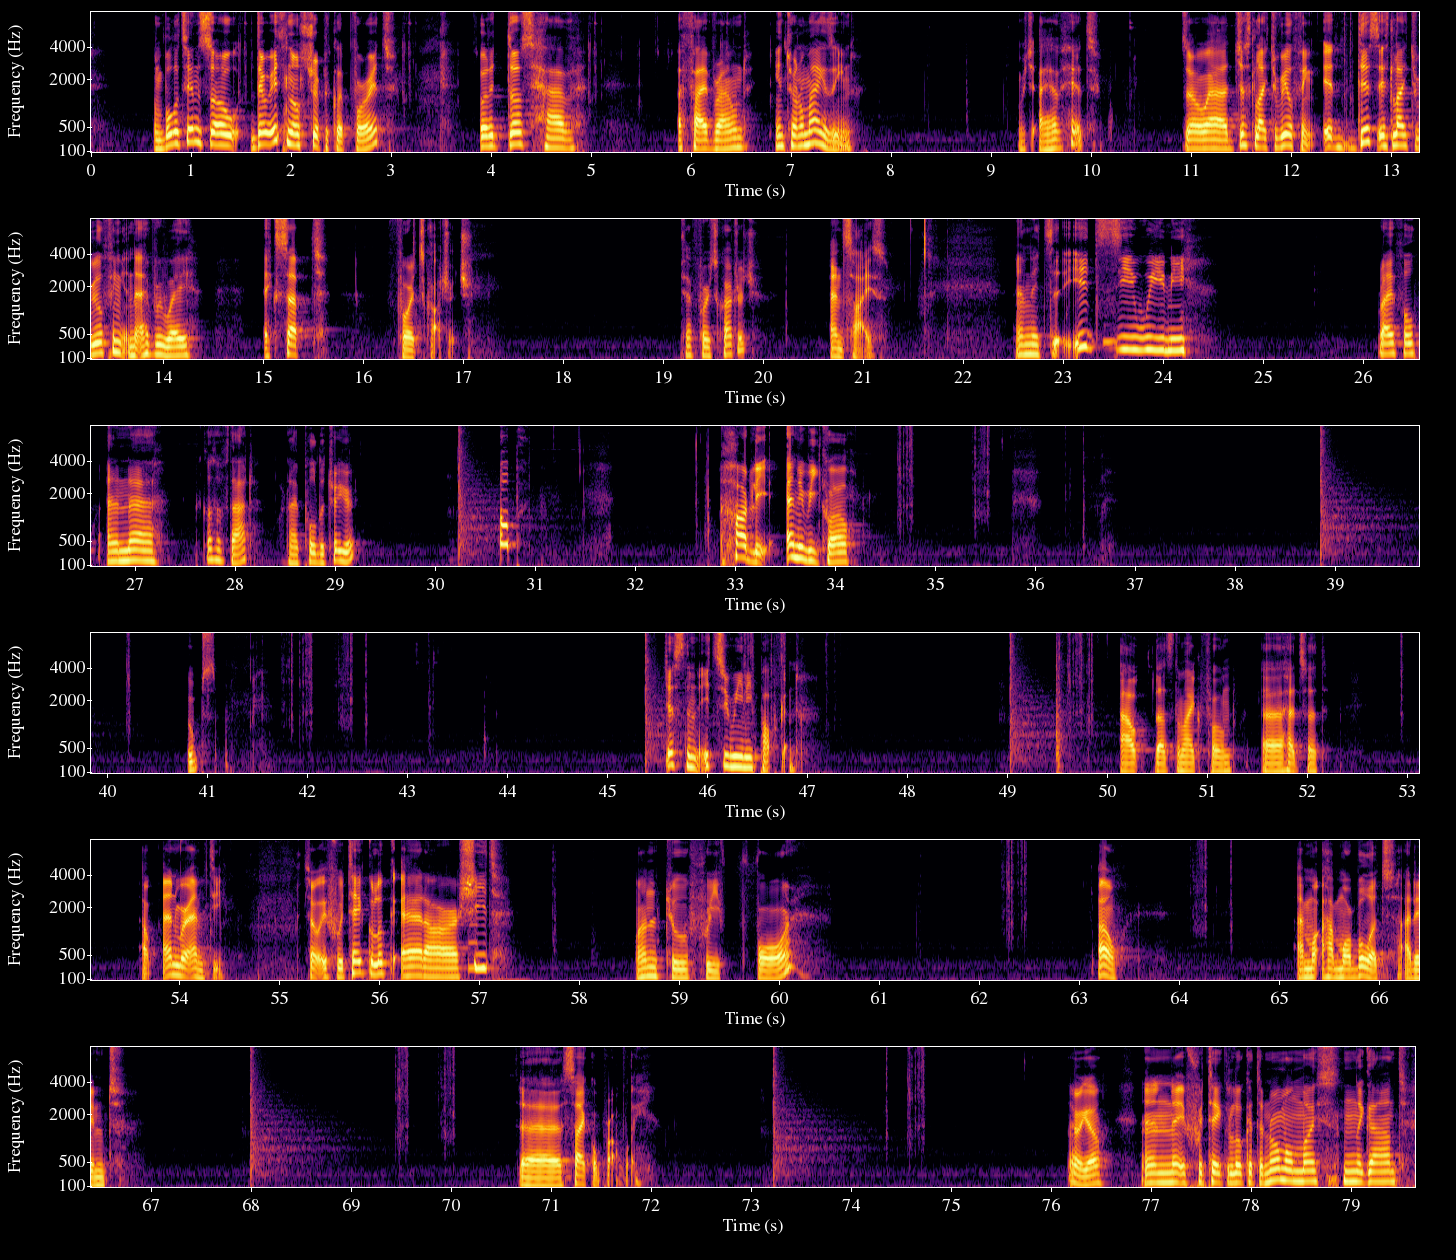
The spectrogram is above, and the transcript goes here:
some bullets in. So there is no stripper clip for it, but it does have a five round internal magazine, which I have hit. So uh, just like the real thing, it, this is like the real thing in every way, except for its cartridge. Except for its cartridge and size. And it's a itsy weeny rifle, and uh, because of that, when I pull the trigger, pop! Hardly any recoil. Oops. Just an itsy pop gun. Ow, that's the microphone uh, headset. Oh, and we're empty. So if we take a look at our sheet. One, two, three, four. Oh. I mo have more bullets. I didn't... uh, cycle properly. There we go. And if we take a look at the normal Mosin Nagant,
